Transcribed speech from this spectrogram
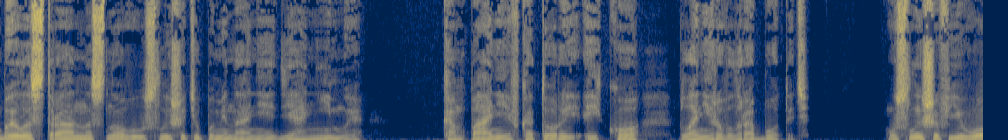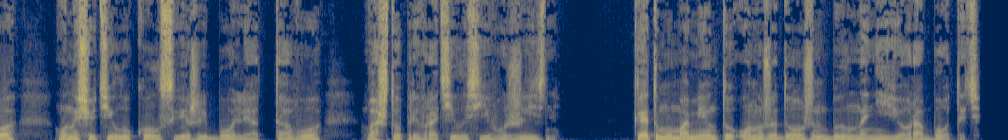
Было странно снова услышать упоминание Дианимы, компании, в которой Эйко планировал работать. Услышав его, он ощутил укол свежей боли от того, во что превратилась его жизнь. К этому моменту он уже должен был на нее работать.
